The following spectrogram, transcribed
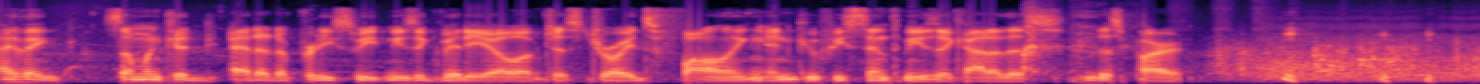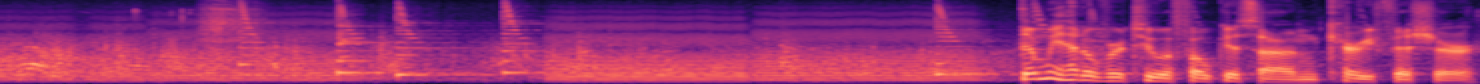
I think someone could edit a pretty sweet music video of just droids falling and goofy synth music out of this this part. then we head over to a focus on Carrie Fisher,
